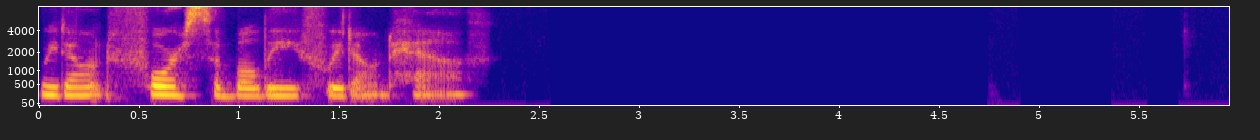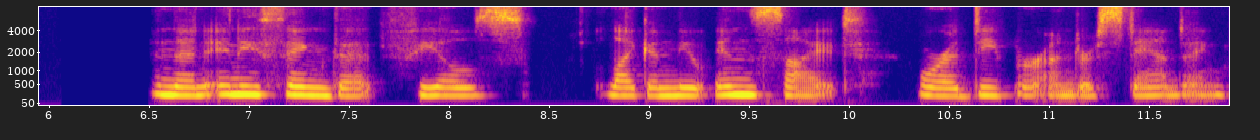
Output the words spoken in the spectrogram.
We don't force a belief we don't have. And then anything that feels like a new insight or a deeper understanding,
